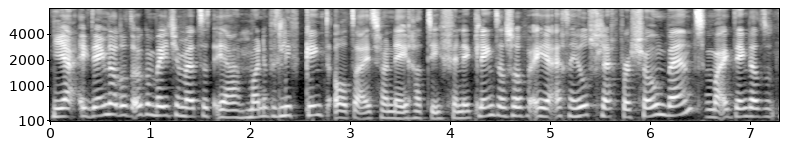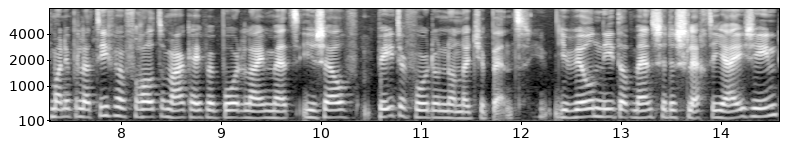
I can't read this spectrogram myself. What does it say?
Ja, ik denk dat het ook een beetje met het... Ja, manipulatief klinkt altijd zo negatief, vind ik. Klinkt alsof je echt een heel slecht persoon bent. Maar ik denk dat het manipulatieve vooral te maken heeft bij borderline... met jezelf beter voordoen dan dat je bent. Je, je wil niet dat mensen de slechte jij zien...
